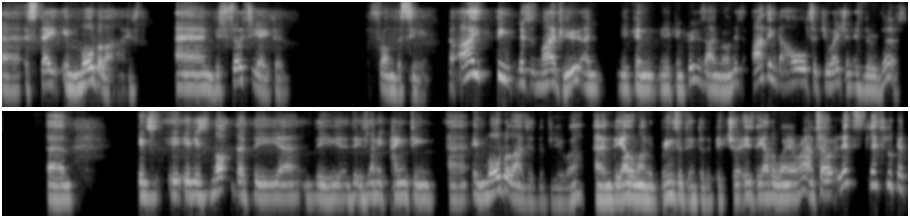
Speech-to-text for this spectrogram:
uh, stay immobilized and dissociated from the scene. Now, I think this is my view, and you can you can criticize me on this. I think the whole situation is the reverse. Um, it's it is not that the uh, the the Islamic painting uh, immobilizes the viewer and the other one that brings it into the picture is the other way around. So let's let's look at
